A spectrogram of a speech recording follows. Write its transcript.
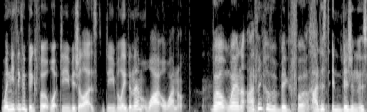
when you think of Bigfoot? What do you visualize? Do you believe in them? Why or why not? Well, when I think of a Bigfoot, I just envision this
